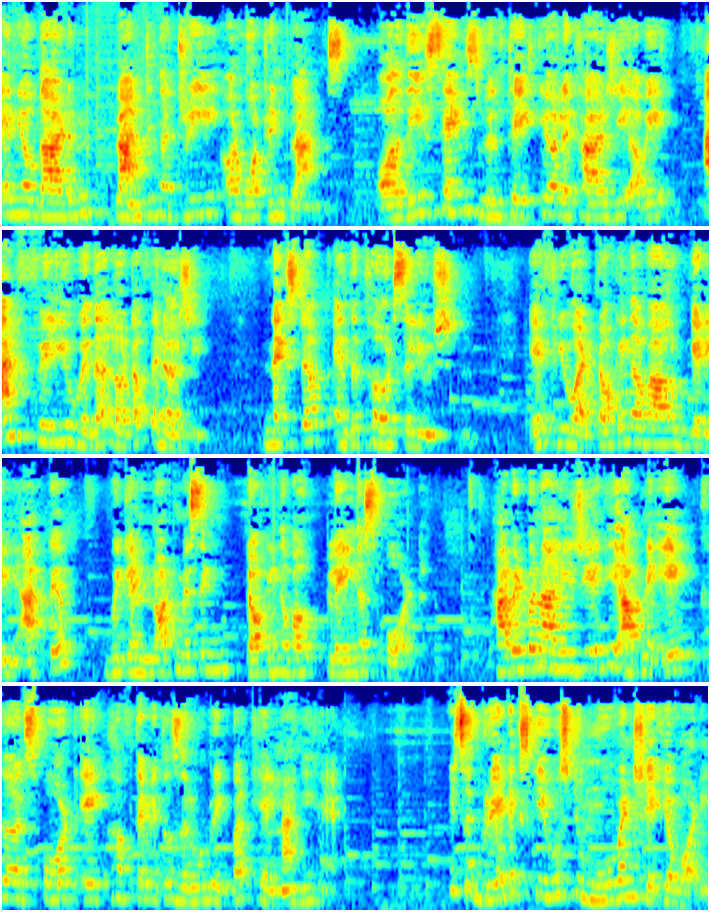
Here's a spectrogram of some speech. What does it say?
in your garden, planting a tree or watering plants. All these things will take your lethargy away and fill you with a lot of energy. Next up in the third solution, if you are talking about getting active, we can not missing talking about playing a sport. Habit बना लीजिए कि आपने एक स्पोर्ट एक हफ़्ते में तो ज़रूर एक बार खेलना ही है। It's a great excuse to move and shake your body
